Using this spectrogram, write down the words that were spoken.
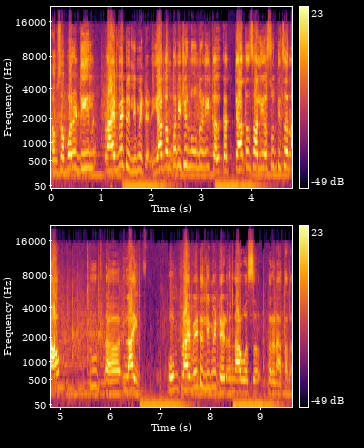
Humsafar deal private limited. या कंपनीची नोंदणी कलकत्त्यात झाली असून तिचं नाव two life home private limited नाव असं करण्यात आलं.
